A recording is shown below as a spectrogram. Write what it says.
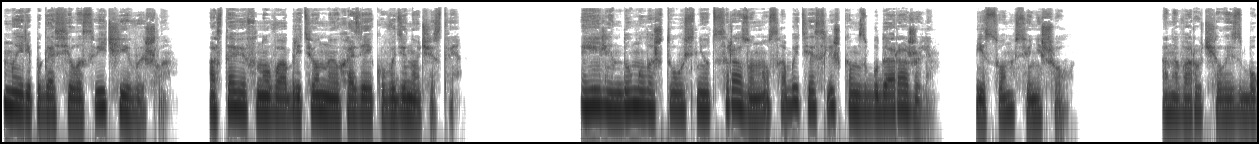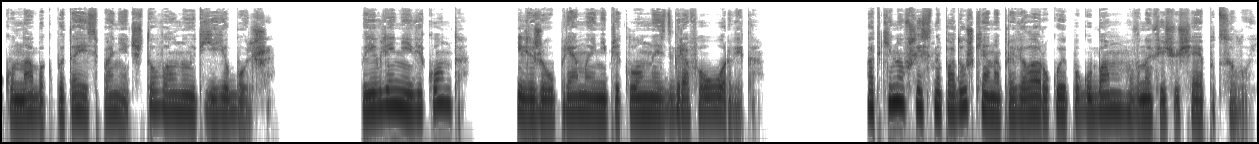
Мэри погасила свечи и вышла, оставив новообретенную хозяйку в одиночестве. Эйлин думала, что уснет сразу, но события слишком взбудоражили, и сон все не шел. Она ворочалась сбоку на бок, пытаясь понять, что волнует ее больше. Появление Виконта или же упрямая непреклонность графа Уорвика. Откинувшись на подушке, она провела рукой по губам, вновь ощущая поцелуй.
